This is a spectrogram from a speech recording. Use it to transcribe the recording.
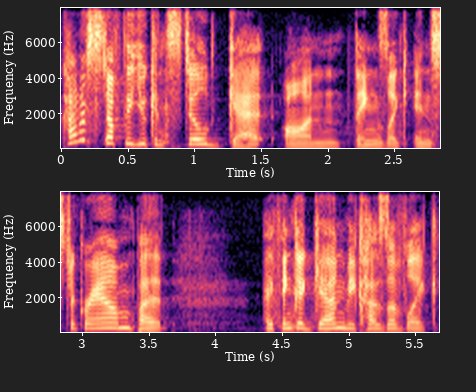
kind of stuff that you can still get on things like Instagram. But I think, again, because of like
